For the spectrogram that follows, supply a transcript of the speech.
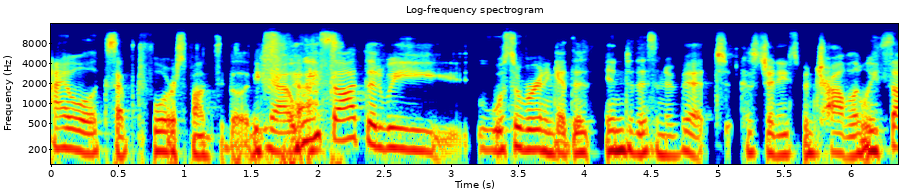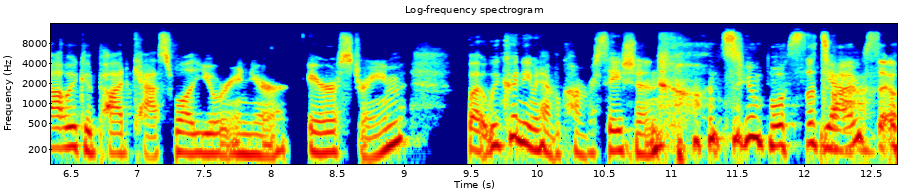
I will accept full responsibility. for Yeah, we thought that we, well, so we're going to get this, into this in a bit because Jeni's been traveling. We thought we could podcast while you were in your Airstream, but we couldn't even have a conversation on Zoom most of the time. Yeah. So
